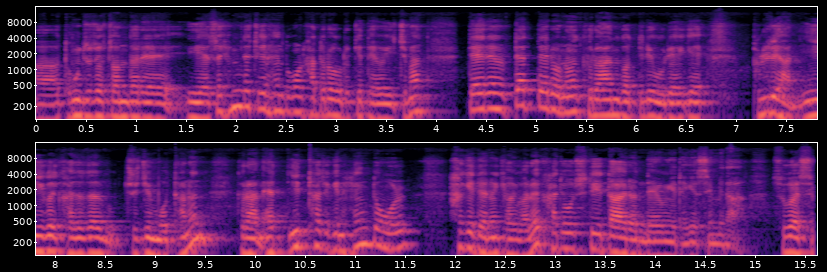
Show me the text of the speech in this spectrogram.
어, 동조적 전달에 의해서 협력적인 행동을 하도록 그렇게 되어 있지만 때로, 때때로는 그러한 것들이 우리에게 불리한 이익을 가져다 주지 못하는 그러한 애- 이타적인 행동을 하게 되는 결과를 가져올 수도 있다 이런 내용이 되겠습니다. 수고했습니다.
